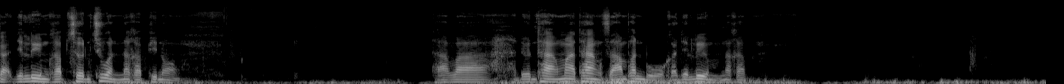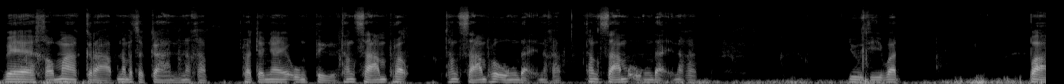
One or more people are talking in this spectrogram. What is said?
ก็อย่าลืมครับเชิญชวนนะครับ พี่น้องถ้าว่าเดินทางมาทางสามพันโบกก็อย่าลืมนะครับ แวเขามากราบนมัสการนะครับ พระเจ้าใหญ่องค์ตื่อทั้งสามพระทั้งสามพระองค์ใดนะครับ ทั้งสามองค์ใดนะครับ อยู่ที่วัดป่า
